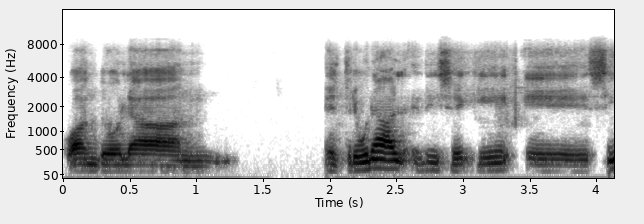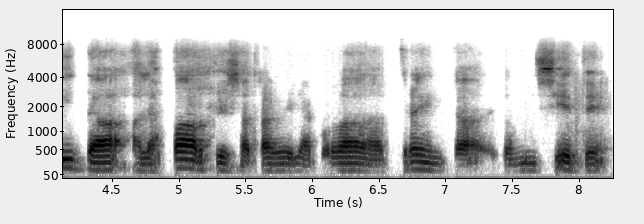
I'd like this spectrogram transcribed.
cuando la, el tribunal dice que cita a las partes a través de la acordada 30 de 2007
